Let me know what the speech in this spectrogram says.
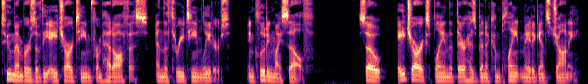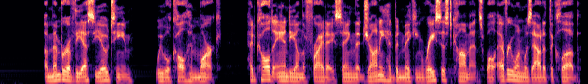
two members of the HR team from head office, and the three team leaders, including myself. So, HR explained that there has been a complaint made against Johnny. A member of the SEO team, we will call him Mark, had called Andy on the Friday saying that Johnny had been making racist comments while everyone was out at the club.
